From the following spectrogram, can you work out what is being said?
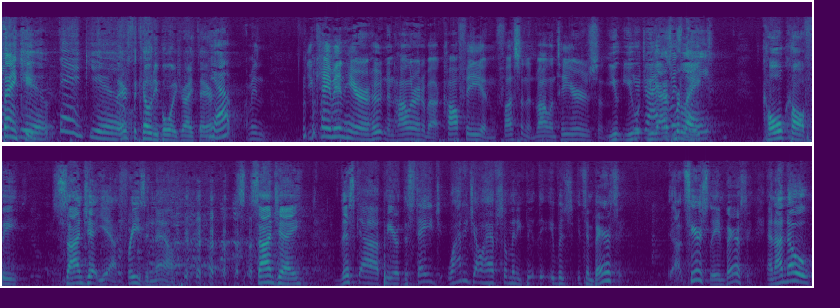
Thank you. Thank you. There's the Cody boys right there. Yep. I mean, you came in here hooting and hollering about coffee and fussing at volunteers. And You you, you guys were late. late. Cold coffee. Sonjay, yeah, freezing now. Sonjay, this guy up here, the stage. Why did y'all have so many? pe- It was it's embarrassing. Uh, seriously, embarrassing. And I know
